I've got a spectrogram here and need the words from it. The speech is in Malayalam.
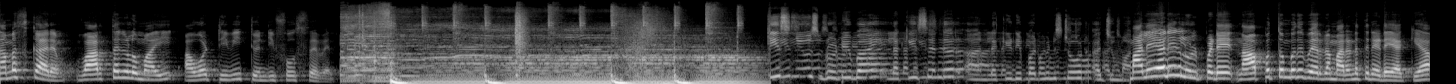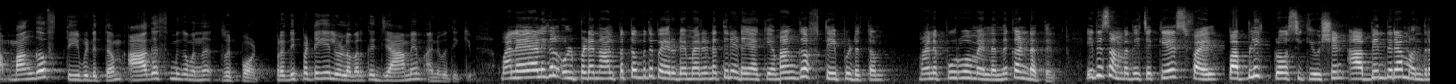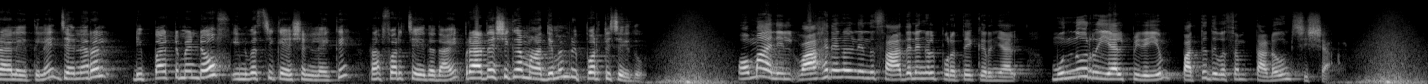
നമസ്കാരം. വാർത്തകളുമായി അവർ T V twenty four seven. മലയാളികൾ ഉൾപ്പെടെ നാൽപ്പത്തൊമ്പത് പേരുടെ മരണത്തിനിടയാക്കിയ മംഗഫ് തീപിടുത്തം ആകസ്മികമെന്ന് റിപ്പോർട്ട്. പ്രതിപ്പട്ടികയിലുള്ളവർക്ക് ജാമ്യം അനുവദിക്കും. മലയാളികൾ ഉൾപ്പെടെ നാൽപ്പത്തൊമ്പത് പേരുടെ മരണത്തിനിടയാക്കിയ മംഗഫ് തീപിടുത്തം മനഃപൂർവമല്ലെന്ന് കണ്ടെത്തൽ. ഇത് സംബന്ധിച്ച കേസ് ഫയൽ പബ്ലിക് പ്രോസിക്യൂഷൻ ആഭ്യന്തര മന്ത്രാലയത്തിലെ ജനറൽ ഡിപ്പാർട്ട്മെന്റ് ഓഫ് ഇൻവെസ്റ്റിഗേഷനിലേക്ക് റഫർ ചെയ്തതായി പ്രാദേശിക മാധ്യമം റിപ്പോർട്ട് ചെയ്തു. ഒമാനിൽ വാഹനങ്ങളിൽ നിന്ന് സാധനങ്ങൾ പുറത്തേക്കെറിഞ്ഞാൽ മുന്നൂറ് റിയാൽ പിഴയും പത്ത് ദിവസം തടവും ശിക്ഷ.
